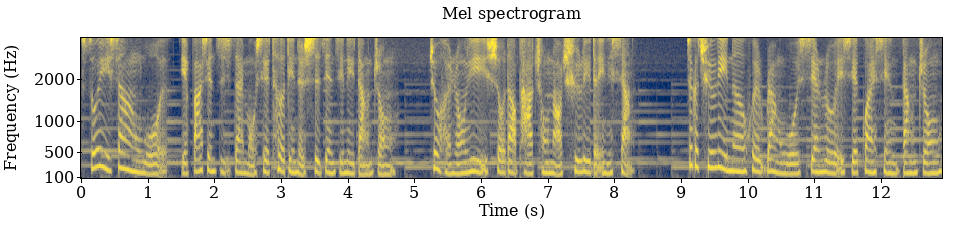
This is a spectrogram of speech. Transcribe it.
所以，像我也发现自己在某些特定的事件经历当中，就很容易受到爬虫脑驱力的影响。这个驱力呢，会让我陷入一些惯性当中，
